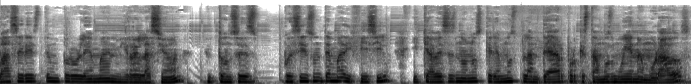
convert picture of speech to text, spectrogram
va a ser este un problema en mi relación. Entonces, pues sí es un tema difícil y que a veces no nos queremos plantear porque estamos muy enamorados,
